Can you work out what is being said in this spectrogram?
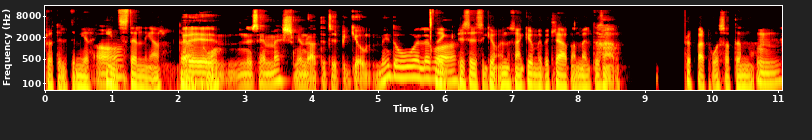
För att det är lite mer Ja. inställningar. Är Där det, på. nu säger mesh, menar du att det är typ gummi då eller Det är vad? precis gu- en sån här gummibeklädnad med lite sån här pluppar på så att den, Mm.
